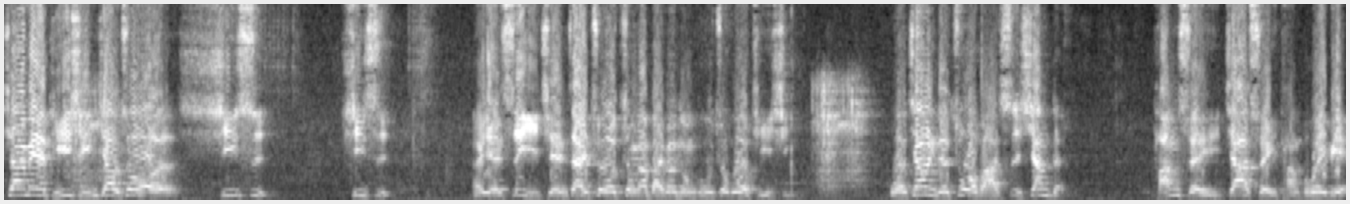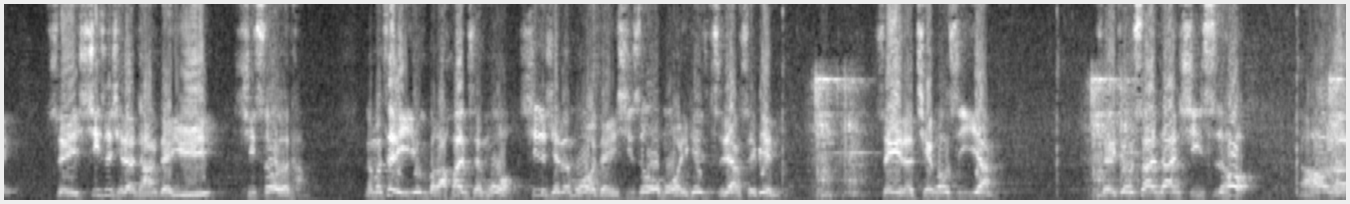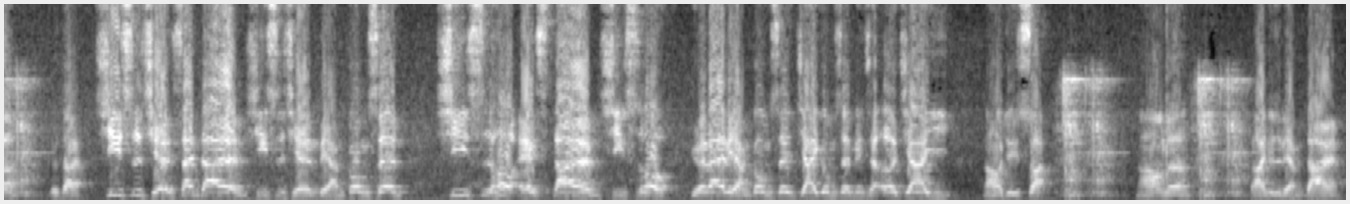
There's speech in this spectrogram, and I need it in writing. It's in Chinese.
下面的题型叫做稀释，稀释，呃，也是以前在做重量百分浓度做过题型。我教你的做法是相等，糖水加水，糖不会变，所以稀释前的糖等于稀释后的糖。那么这里又把它换成沫，稀释前的沫等于稀释后的沫，也可以质量随便。所以呢，前后是一样，所以就算上稀释后，然后呢，有在稀释前三大 n，稀释前两公升，稀释后 x 大 n，稀释后原来两公升加一公升变成二加一，然后就去算，然后呢，答案就是两大 n。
